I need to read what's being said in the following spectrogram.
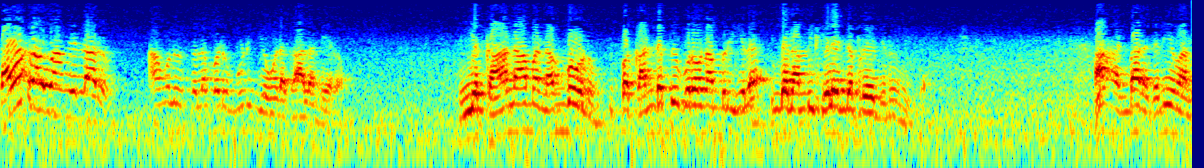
தயாராகுவாங்க எல்லாரும். அவங்களும் சொல்லப்படும் முடிஞ்ச உங்களோட கால நேரம். நீங்க காணாம நம்பணும். இப்ப கண்டத்துக்கு புறம் நம்புறீங்களா? இந்த நம்பிக்கையில எந்த பிரயோஜனமும் இல்லை. ஆஹ் அன்பான கண்ணியமான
